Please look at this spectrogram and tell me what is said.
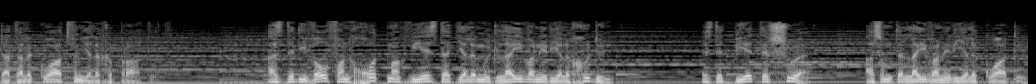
dat hulle kwaad van julle gepraat het. As dit die wil van God mag wees dat jy moet ly wanneer jy goed doen, is dit beter so as om te ly wanneer jy kwaad doen.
